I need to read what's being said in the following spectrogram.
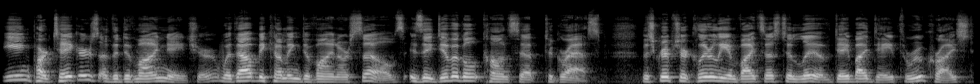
Being partakers of the divine nature without becoming divine ourselves is a difficult concept to grasp. The scripture clearly invites us to live day by day through Christ,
